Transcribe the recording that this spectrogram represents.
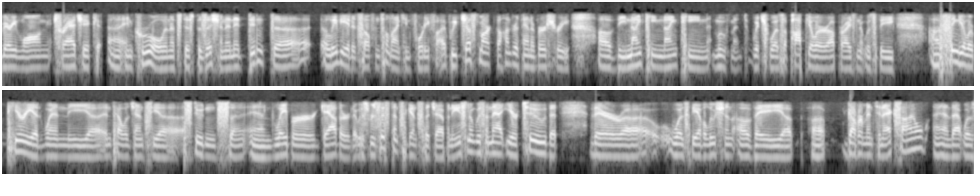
very long, tragic, uh, and cruel in its disposition, and it didn't uh, alleviate itself until 1945. We've just marked the 100th anniversary of the 1919 movement, which was a popular uprising. It was the uh, singular period when the uh, intelligentsia, students, uh, and labor gathered. It was resistance against the Japanese, and it was in that year too that there uh, was the evolution of a uh, uh, government in exile, and that was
